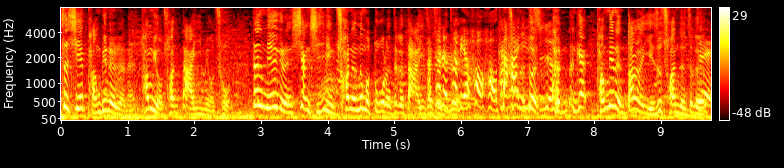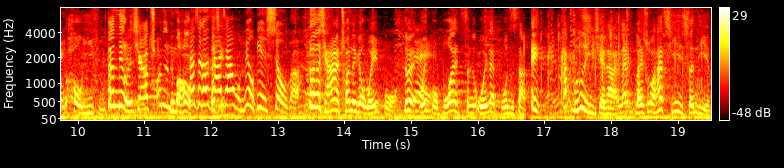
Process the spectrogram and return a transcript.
这些旁边的人呢，他们有穿大衣没有错。但是没有一个人像习近平穿了那么多的这个大衣在穿的特别厚，好大一只。很，你看旁边的人当然也是穿着这个厚衣服，但没有人像他穿的那么厚。他是告诉大家我没有变瘦吧？对，而且他还穿了一个围脖，对不对？围脖脖在这个围在脖子上。哎，他不是以前啊来来说，他其实身体。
